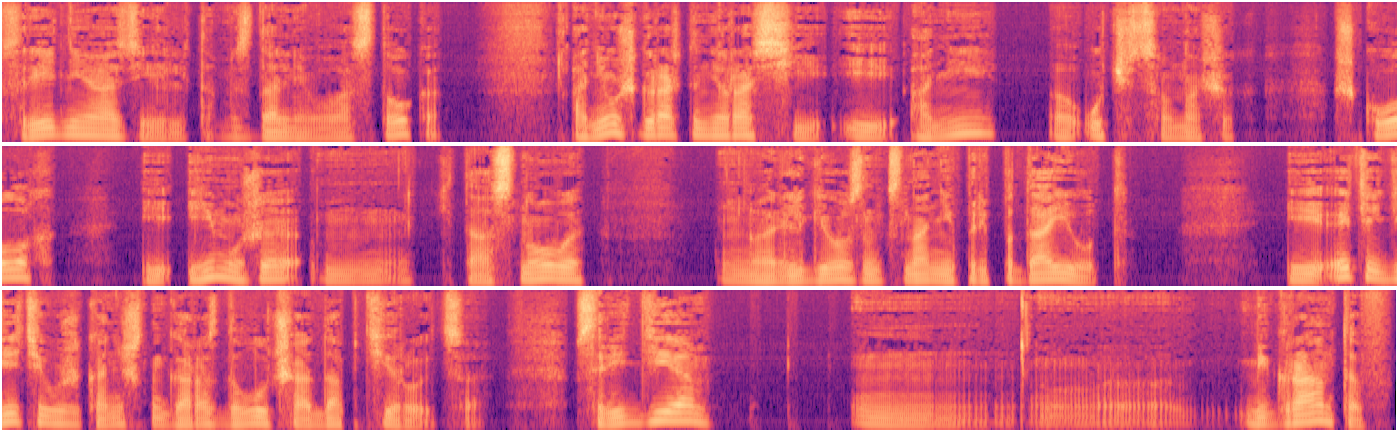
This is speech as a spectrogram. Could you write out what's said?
Средней Азии или там, из Дальнего Востока, они уже граждане России, и они э, учатся в наших школах, и им уже какие-то основы религиозных знаний преподают. И эти дети уже, конечно, гораздо лучше адаптируются. В среде мигрантов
